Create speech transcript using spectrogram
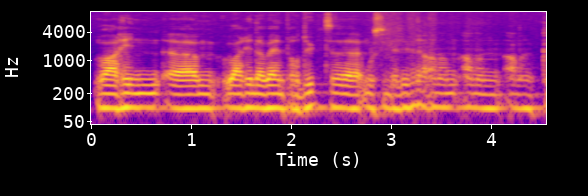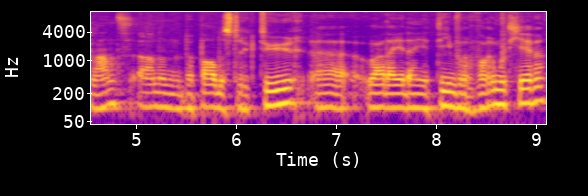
waarin, um, waarin dat wij een product uh, moesten deliveren aan een, aan, een, aan een klant, aan een bepaalde structuur, uh, waar dat je dan je team voor vorm moet geven.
